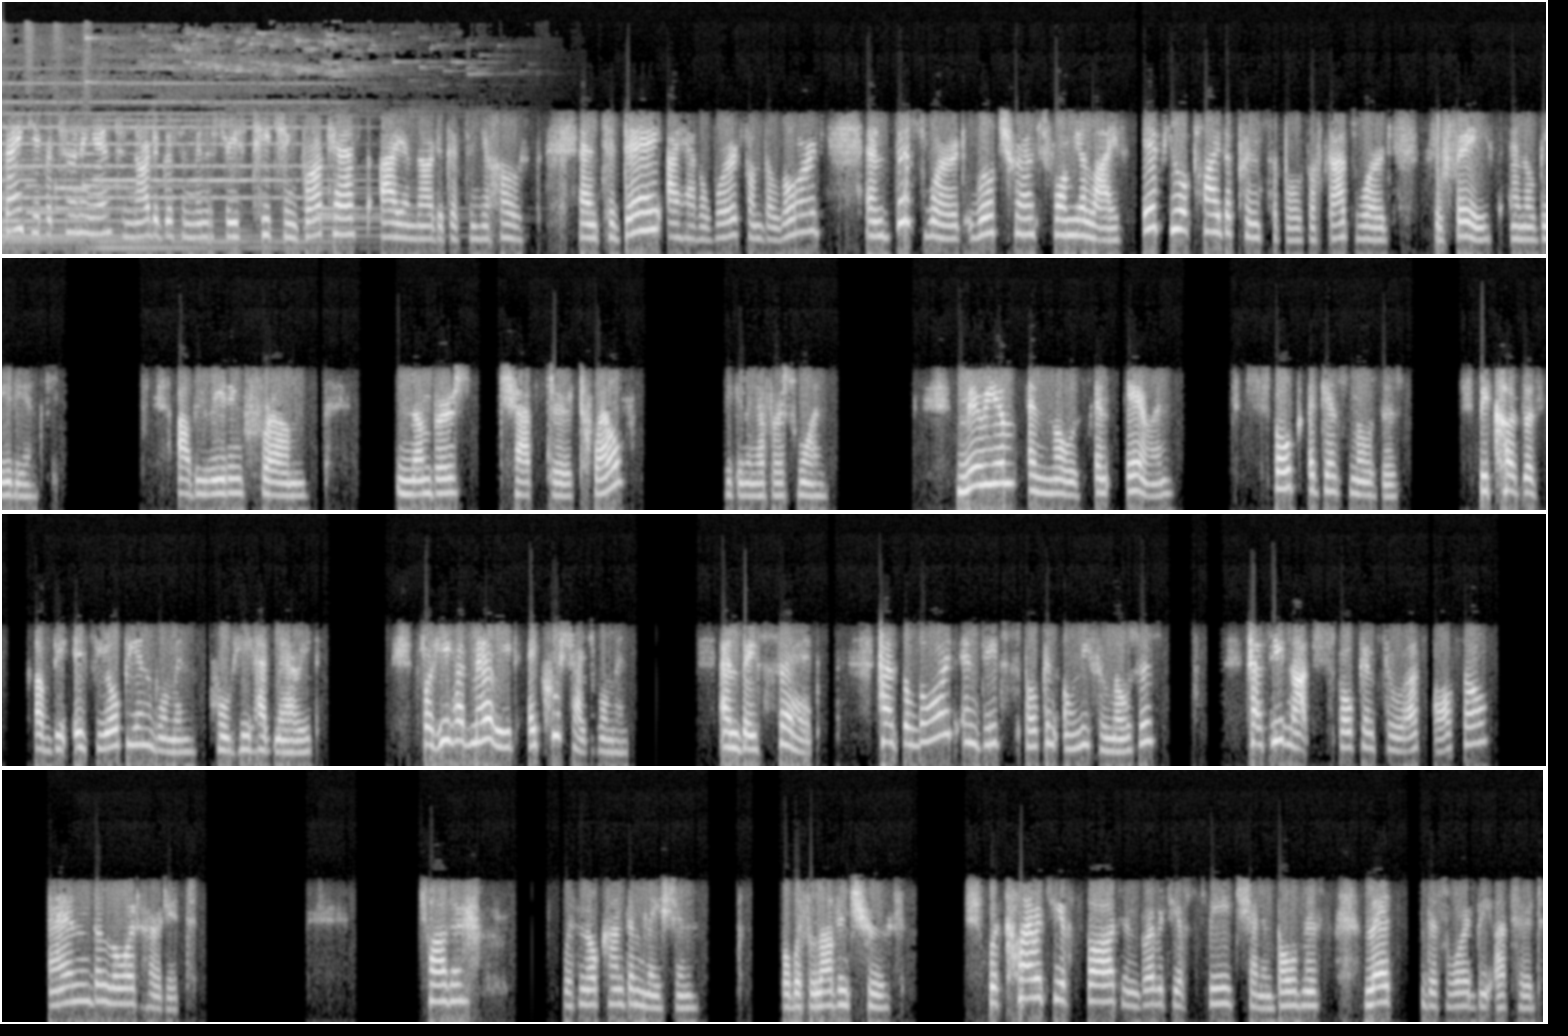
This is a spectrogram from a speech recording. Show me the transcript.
Thank you for tuning in to Narda Goodson Ministries teaching broadcast. I am Narda Goodson, your host. And today I have a word from the Lord, and this word will transform your life if you apply the principles of God's word through faith and obedience. I'll be reading from Numbers chapter 12, beginning at verse 1. Miriam and Moses and Aaron spoke against Moses because of, of the Ethiopian woman whom he had married. For he had married a Cushite woman. And they said, Has the Lord indeed spoken only through Moses? Has he not spoken through us also? And the Lord heard it. Father, with no condemnation, but with love and truth, with clarity of thought and brevity of speech and in boldness, let this word be uttered.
